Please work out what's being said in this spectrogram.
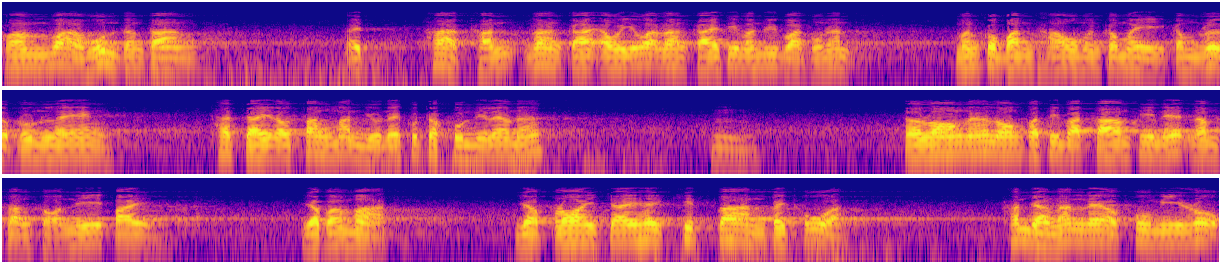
ความว่าวุ่นต่างๆไอ้ธาตุขันร่างกายอวัยวะร่างกายที่มันวิบัติพวกนั้น มันก็บรรเทามันก็ไม่กำเริบรุนแรง ถ้าใจเราตั้งมั่นอยู่ในพุทธคุณนี้แล้วนะ อืม เราลองนะ ลองปฏิบัติตามที่แนะนำสั่งสอนนี้ไป อย่าประมาท อย่าปล่อยใจให้คิดต้านไปทั่วท่านอย่างนั้นแล้วผู้มีโรค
